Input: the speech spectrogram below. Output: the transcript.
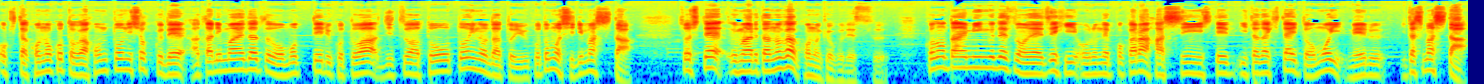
起きたこのことが本当にショックで当たり前だと思っていることは実は尊いのだということも知りました。そして生まれたのがこの曲です。このタイミングですので、ぜひオルネポから発信していただきたいと思いメールいたしました。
